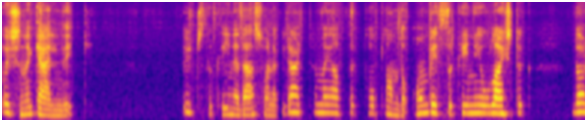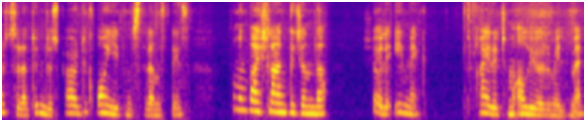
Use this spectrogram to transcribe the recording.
başına geldik. 3 sık iğneden sonra bir arttırma yaptık. Toplamda 15 sık iğneye ulaştık. 4 sıra dümdüz ördük. 17. sıramızdayız. Bunun başlangıcında şöyle ilmek ayracımı alıyorum elime.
